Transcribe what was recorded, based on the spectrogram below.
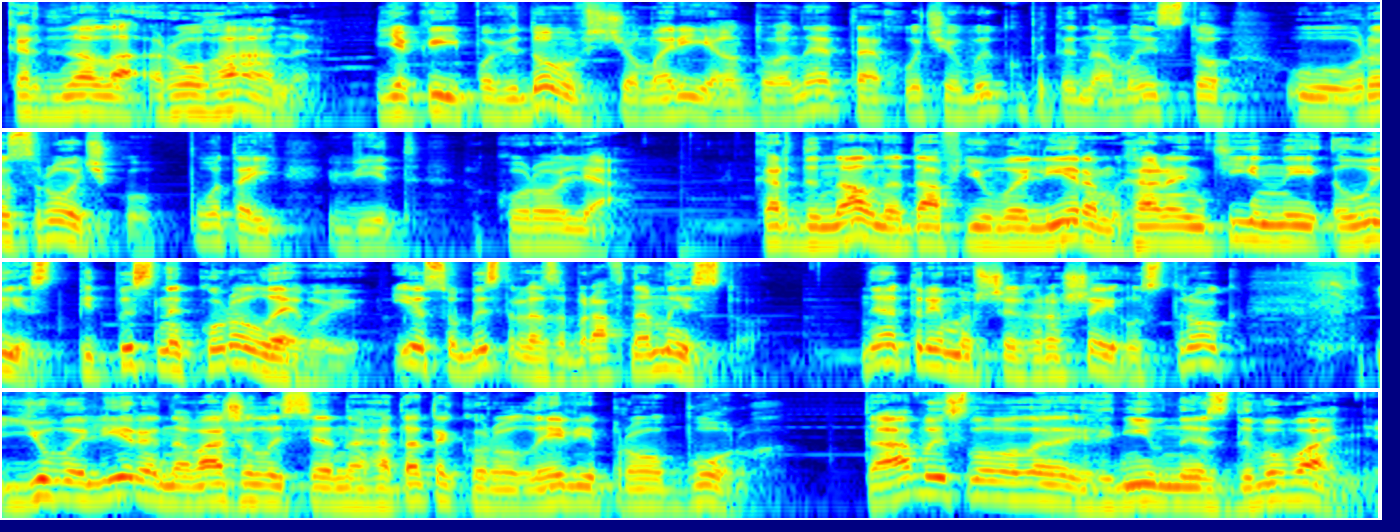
кардинала Рогана, який повідомив, що Марія Антуанета хоче викупити намисто у розрочку потай від короля. Кардинал надав ювелірам гарантійний лист, підписаний королевою, і особисто забрав намисто. Не отримавши грошей у строк, ювеліри наважилися нагадати королеві про борг та висловили гнівне здивування.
